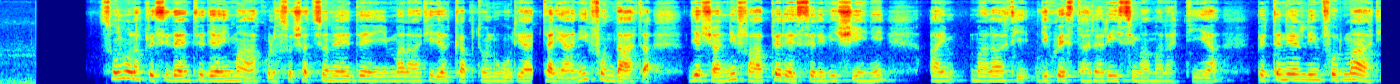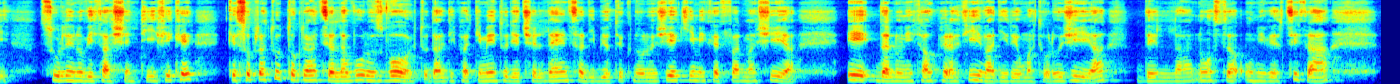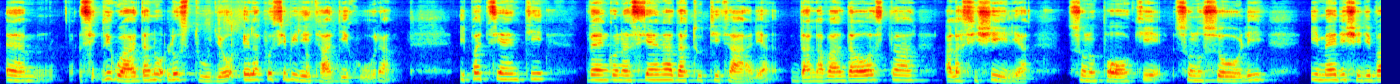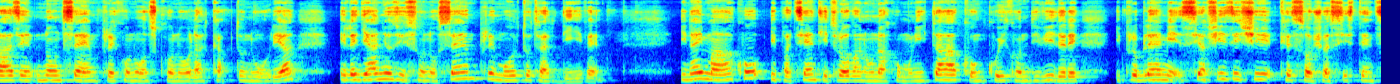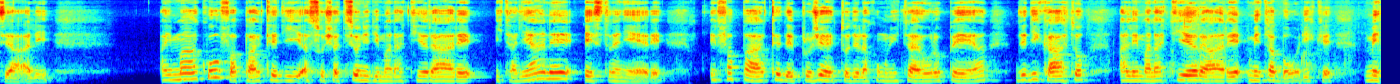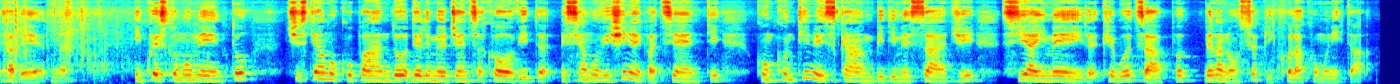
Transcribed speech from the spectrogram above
Sono la presidente di AIMACU, l'Associazione dei Malati di Alcaptonuria Italiani, fondata dieci anni fa per essere vicini ai malati di questa rarissima malattia per tenerli informati sulle novità scientifiche che soprattutto grazie al lavoro svolto dal Dipartimento di Eccellenza di Biotecnologie, Chimica e Farmacia e dall'unità operativa di reumatologia della nostra università ehm, riguardano lo studio e la possibilità di cura. I pazienti vengono a Siena da tutta Italia, dalla Val d'Aosta alla Sicilia, sono pochi, sono soli i medici di base non sempre conoscono la captonuria e le diagnosi sono sempre molto tardive. In Aimaco i pazienti trovano una comunità con cui condividere i problemi sia fisici che socioassistenziali. Aimaco fa parte di associazioni di malattie rare italiane e straniere e fa parte del progetto della comunità europea dedicato alle malattie rare metaboliche, Metabern. In questo momento ci stiamo occupando dell'emergenza Covid e siamo vicini ai pazienti con continui scambi di messaggi sia email che WhatsApp della nostra piccola comunità.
